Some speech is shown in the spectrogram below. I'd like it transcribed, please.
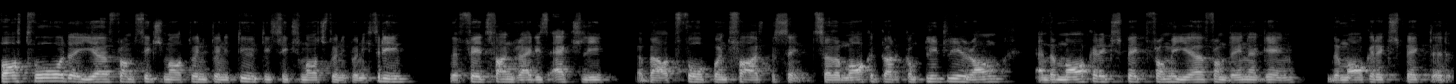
Fast forward a year from 6 March 2022 to 6 March 2023, the Fed's fund rate is actually about 4.5%. So the market got it completely wrong. And the market expect from a year from then again, the market expected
